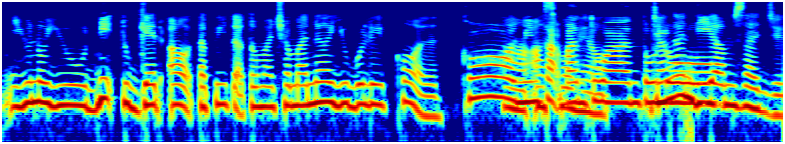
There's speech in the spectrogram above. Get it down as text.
you know you need to get out tapi you tak tahu macam mana, you boleh call. Call Ah, minta for help. bantuan, tolong. Jangan diam saja.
